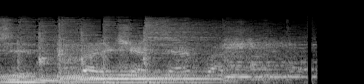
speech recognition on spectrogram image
vision.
